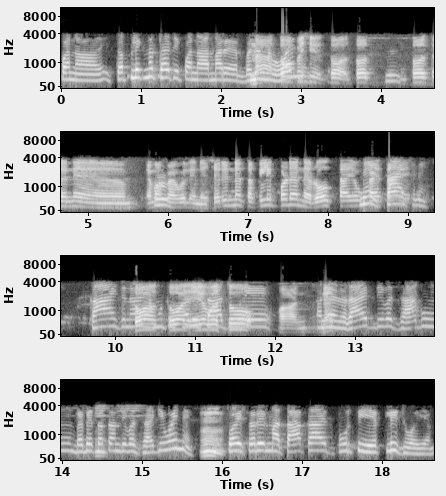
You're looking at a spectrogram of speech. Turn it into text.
પણ તકલીફ ન થતી પણ અમારે ભજન હોય તો ને? પછી તો તો તો તેને એમાં. કઈ ઓલી નહીં. શરીરને તકલીફ પડે ને રોગ થાય એવું કઈ જ થાય નહીં. કાંઈ જ નહીં. તો તો તો એ વસ્તુ અને ને- રાત દિવસ જાગું બે બે ત્રણ દિવસ જાગી હોય ને હમ. તોય શરીરમાં તાકાત પૂરતી એટલી જ હોય એમ.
